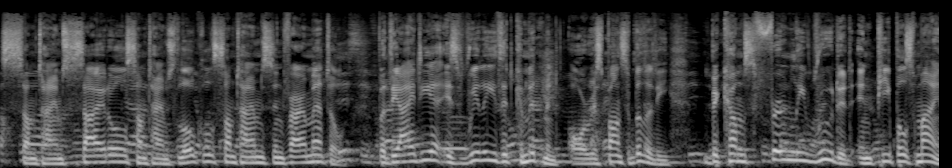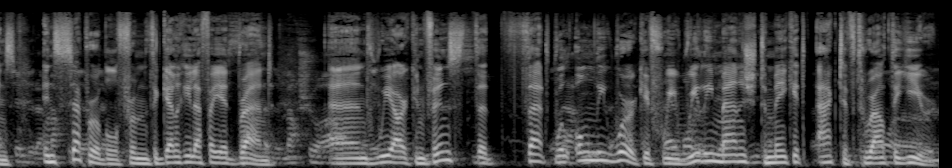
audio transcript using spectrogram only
sometimes societal, sometimes local, sometimes environmental. But the idea is really that commitment or responsibility becomes firmly rooted in people's minds, inseparable from the Galeries Lafayette brand. And we are convinced that that will only work if we really manage to make it active throughout the year.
